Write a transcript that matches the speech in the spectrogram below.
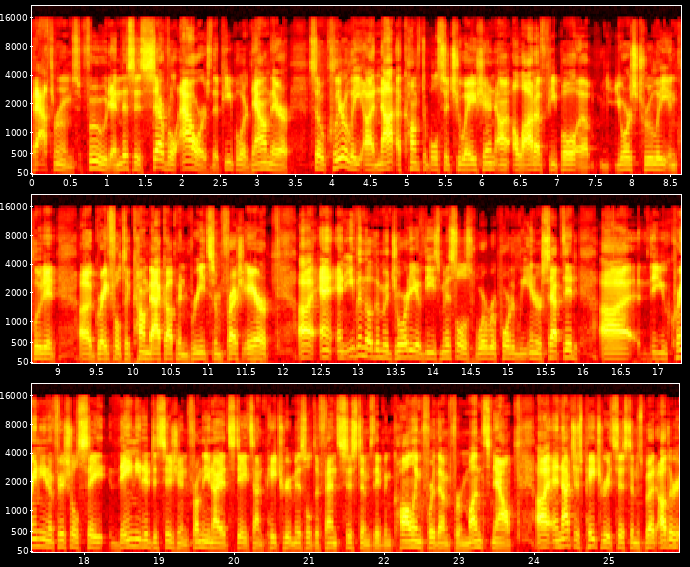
bathrooms, food, and this is several hours that people are down there. So clearly, uh, not a comfortable situation. Uh, a lot of people, uh, yours truly included, uh, grateful to come back up and breathe some fresh air. And, and, even though the majority of these missiles were reportedly intercepted, the Ukrainian officials say they need a decision from the United States on Patriot missile defense systems. They've been calling for them for months now, and not just Patriot systems, but other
